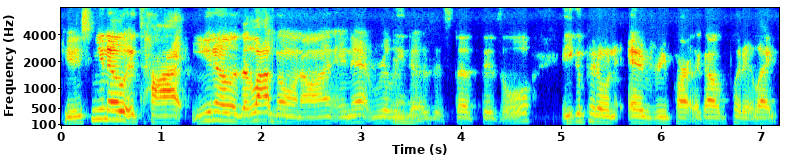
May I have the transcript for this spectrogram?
You just- you know it's hot. You know there's a lot going on, and that really Mhm. does its stuff thizzle. You can put it on every part. Like I'll put it like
